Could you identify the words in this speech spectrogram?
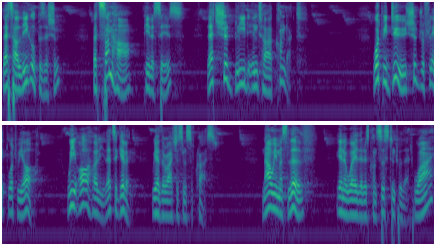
That's our legal position. But somehow, Peter says, that should bleed into our conduct. What we do should reflect what we are. We are holy, that's a given we have the righteousness of Christ. Now we must live in a way that is consistent with that. Why?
